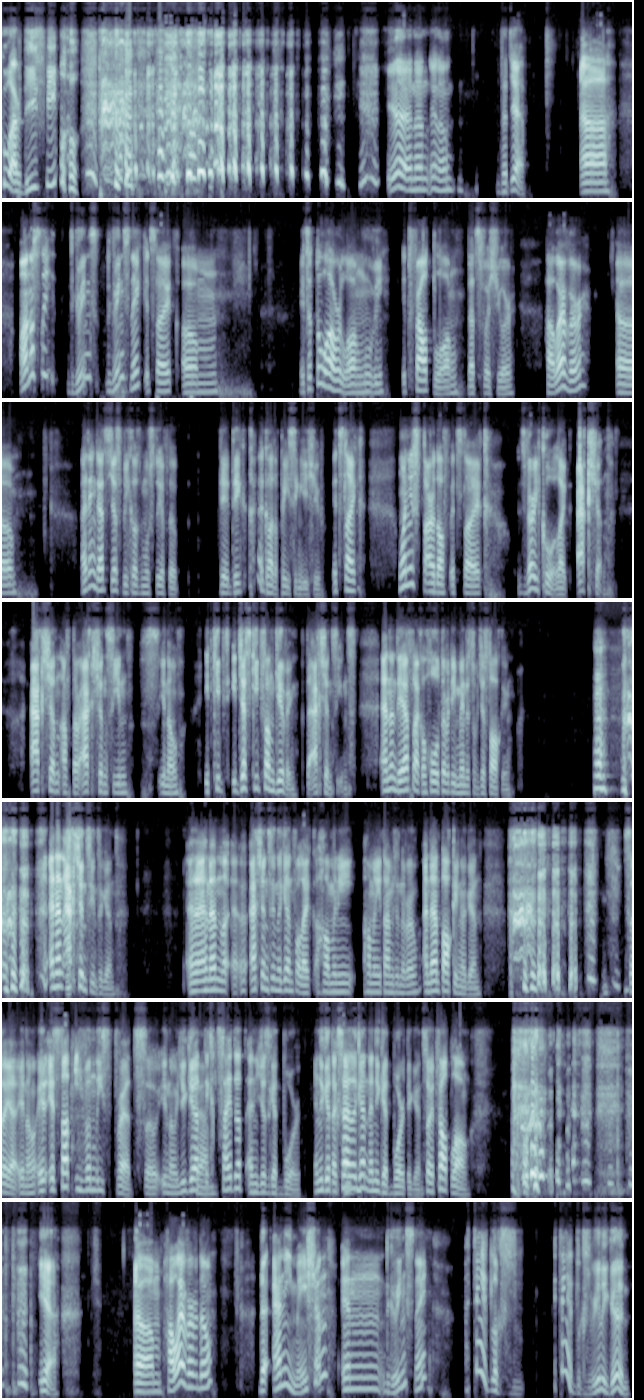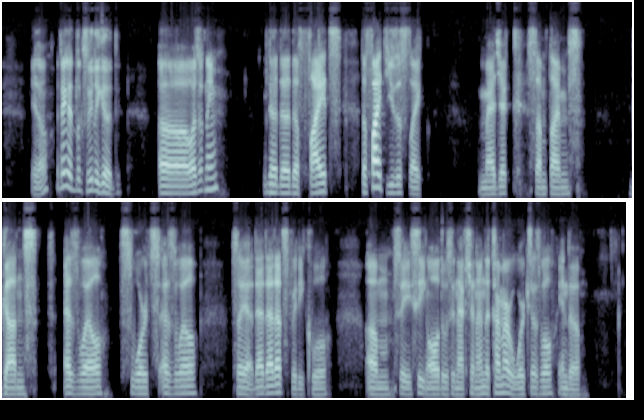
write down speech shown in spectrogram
who are these people? yeah, and then you know, but yeah. Uh, honestly, the green the Green Snake, it's like um, it's a two-hour long movie. It felt long, that's for sure. However, uh, I think that's just because mostly of the they they kind of got a pacing issue. It's like when you start off, it's like it's very cool, like action, action after action scene. You know, it keeps it just keeps on giving the action scenes, and then they have like a whole thirty minutes of just talking, and then action scenes again. And, and then uh, action scene again for like how many how many times in a row? And then talking again. So yeah you know it, it's not evenly spread. So you know you get Yeah. excited and you just get bored. And you get excited again then you get bored again. So it felt long. Yeah. Um however though the animation in the green snake i think it looks i think it looks really good you know? I think it looks really good. Uh what's it name? The the the fights the fight uses like magic sometimes guns as well swords as well. So yeah that, that that's pretty cool. Um see seeing all those in action and the camera works as well in the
